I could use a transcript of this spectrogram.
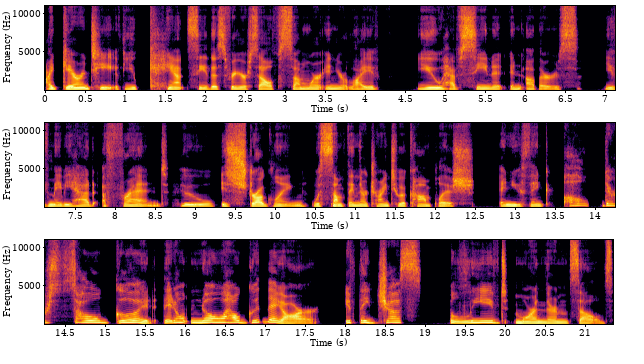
I guarantee if you can't see this for yourself somewhere in your life, you have seen it in others. You've maybe had a friend who is struggling with something they're trying to accomplish, and you think, oh, they're so good. They don't know how good they are. If they just believed more in themselves,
